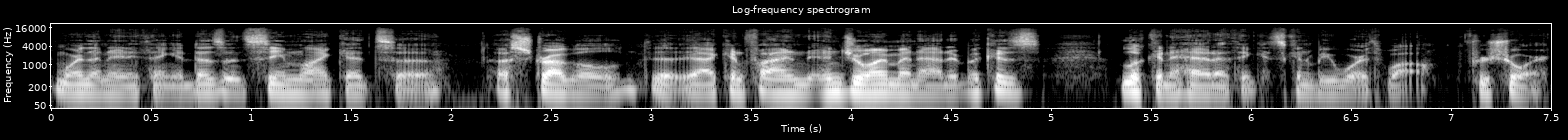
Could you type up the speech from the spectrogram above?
more than anything. It doesn't seem like it's a a struggle. I can find enjoyment at it because looking ahead, I think it's going to be worthwhile for sure.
